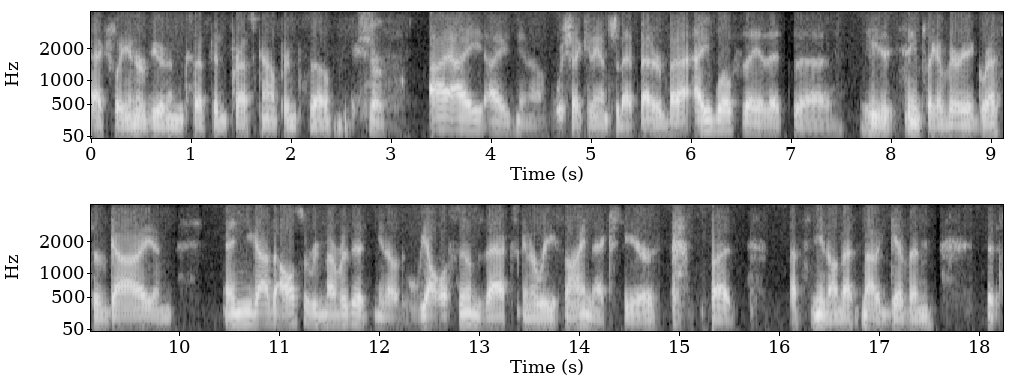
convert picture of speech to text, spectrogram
actually interviewed him except in press conference. So sure, I, I, I you know wish I could answer that better. But I, I will say that uh, he seems like a very aggressive guy, and and you got to also remember that you know we all assume Zach's going to re-sign next year, but that's you know that's not a given. It's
